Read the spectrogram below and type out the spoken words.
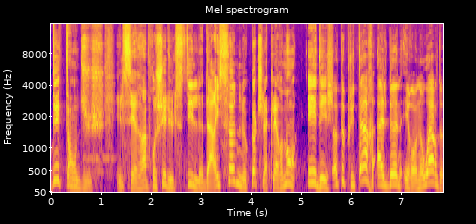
détendu. Il s'est rapproché du style d'Harrison. Le coach l'a clairement aidé. Un peu plus tard, Alden et Ron Howard,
